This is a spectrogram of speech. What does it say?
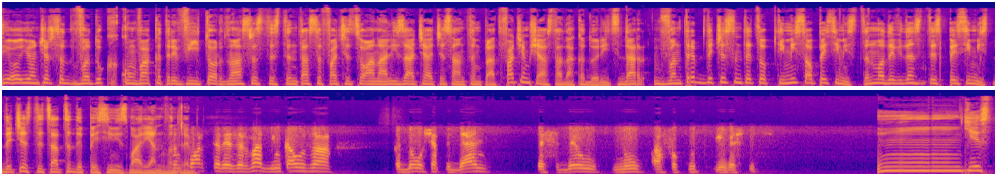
Eu, eu încerc să vă duc cumva către viitor. Dumneavoastră sunteți tentați să faceți o analiză a ceea ce s-a întâmplat. Facem și asta dacă doriți, dar vă întreb de ce sunteți optimist sau pesimist. În mod evident sunteți pesimist. De ce sunteți atât de pesimist, Marian, vă Sunt întreb? foarte rezervat din cauza că 27 de ani PSD-ul nu a făcut investiții. Mm, Este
